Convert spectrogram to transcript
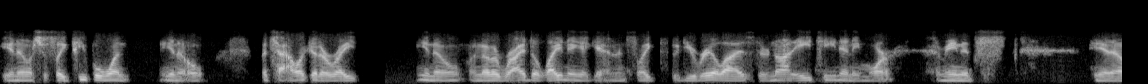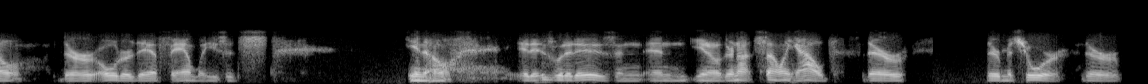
you know, it's just like people want, you know, Metallica to write, you know, another Ride the Lightning again. It's like, dude, you realize they're not 18 anymore. I mean, it's, you know, they're older, they have families. It's you know, it is what it is and and you know, they're not selling out. They're they're mature. They're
